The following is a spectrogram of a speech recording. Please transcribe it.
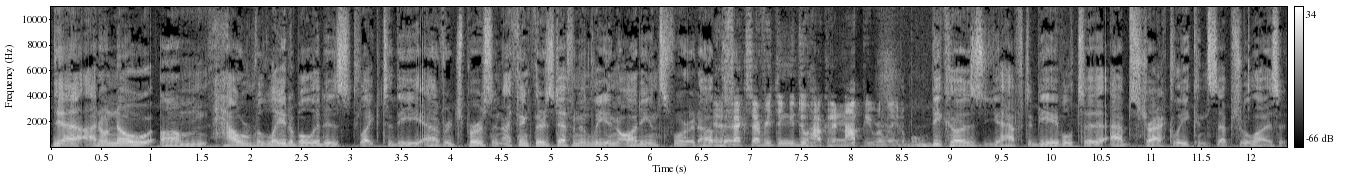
Yeah, I don't know um, how relatable it is, like to the average person. I think there's definitely an audience for it out there. it there affects everything you do. How could it not be relatable? because you have to be able to abstractly conceptualize it.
